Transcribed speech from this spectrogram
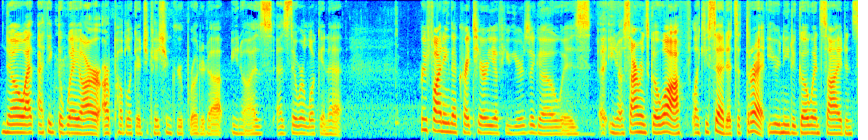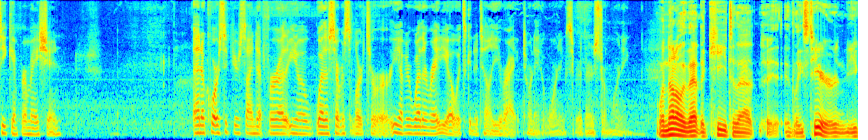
No, I, I think the way our, our public education group wrote it up, you know, as as they were looking at refining the criteria a few years ago is uh, you know sirens go off. Like you said it's a threat. You need to go inside and seek information. And of course if you're signed up for uh, you know weather service alerts or you have your weather radio it's going to tell you right tornado warning severe thunderstorm warning. Well not only that the key to that at least here and you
